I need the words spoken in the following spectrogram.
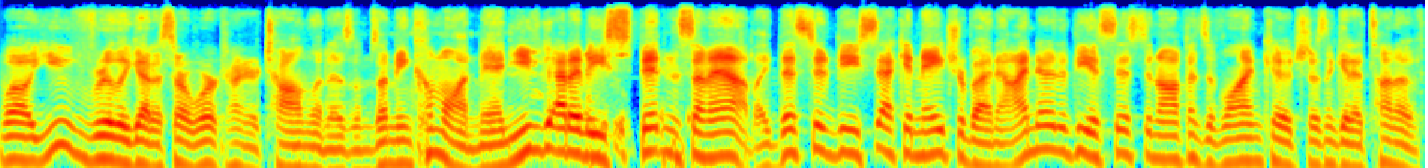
Well, you've really got to start working on your Tomlinisms. I mean, come on, man. You've got to be spitting some out. Like this should be second nature by now. I know that the assistant offensive line coach doesn't get a ton of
